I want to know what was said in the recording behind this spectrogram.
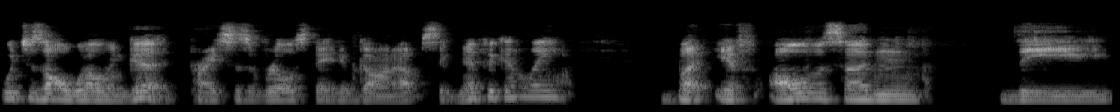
which is all well and good. Prices of real estate have gone up significantly. But if all of a sudden the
